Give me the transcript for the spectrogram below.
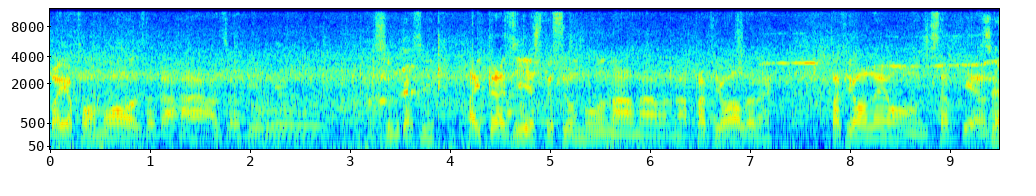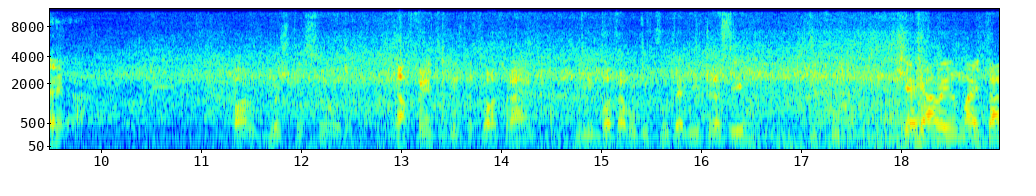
Bahia Formosa, da Rasa, do... esse lugar assim, aí trazia as pessoas no, na, na, na, paviola, né? Paviola é um... sabe o que é, né? Sei. Duas pessoas da frente, duas pessoas atrás, e botavam o defunto ali e traziam defunto. Chegava aí no Maitá,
